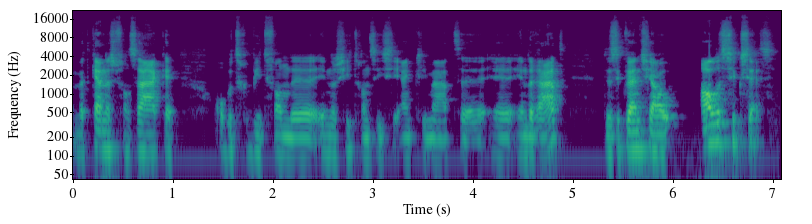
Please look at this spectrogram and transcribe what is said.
met kennis van zaken op het gebied van de energietransitie en klimaat in de Raad. Dus ik wens jou alle succes.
